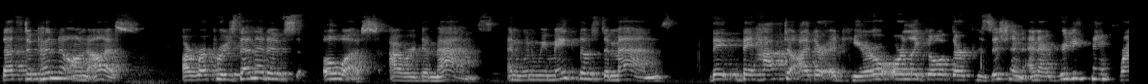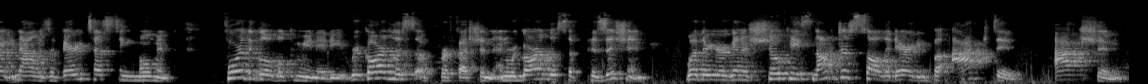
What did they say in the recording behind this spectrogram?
That's dependent on us. Our representatives owe us our demands. And when we make those demands, they, they have to either adhere or let go of their position. And I really think right now is a very testing moment for the global community, regardless of profession and regardless of position, whether you're going to showcase not just solidarity, but active action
